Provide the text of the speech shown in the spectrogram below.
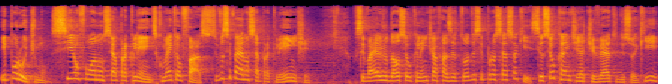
E por último, se eu for anunciar para clientes, como é que eu faço? Se você vai anunciar para cliente, você vai ajudar o seu cliente a fazer todo esse processo aqui. Se o seu cliente já tiver tudo isso aqui,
